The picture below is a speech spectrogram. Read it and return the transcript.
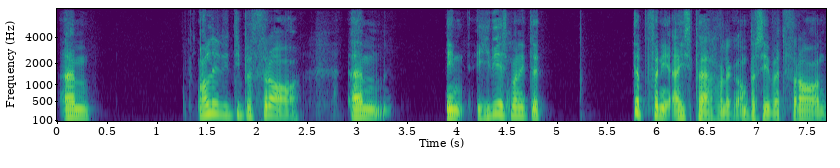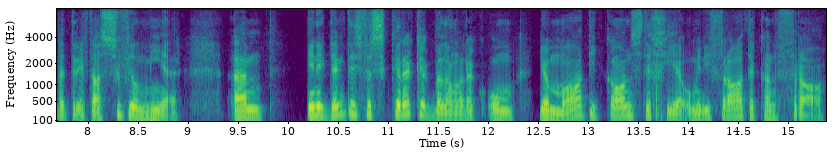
Ehm um, al die tipe vrae. Ehm um, en hierdie is maar net 'n tip van die ysberg wil ek amper sê wat vrae aanbetref. Daar's soveel meer. Ehm um, en ek dink dit is verskriklik belangrik om jou maat die kans te gee om hierdie vrae te kan vra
